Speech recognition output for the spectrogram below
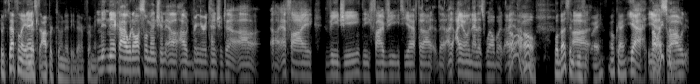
there's definitely Nick, a missed opportunity there for me. Nick, I would also mention, uh, I would bring your attention to uh, uh, FIVG, the 5G ETF that I that I, I own that as well. But I, oh, oh, well, that's an uh, easy way. Okay. Yeah, yeah. I like so that. I would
